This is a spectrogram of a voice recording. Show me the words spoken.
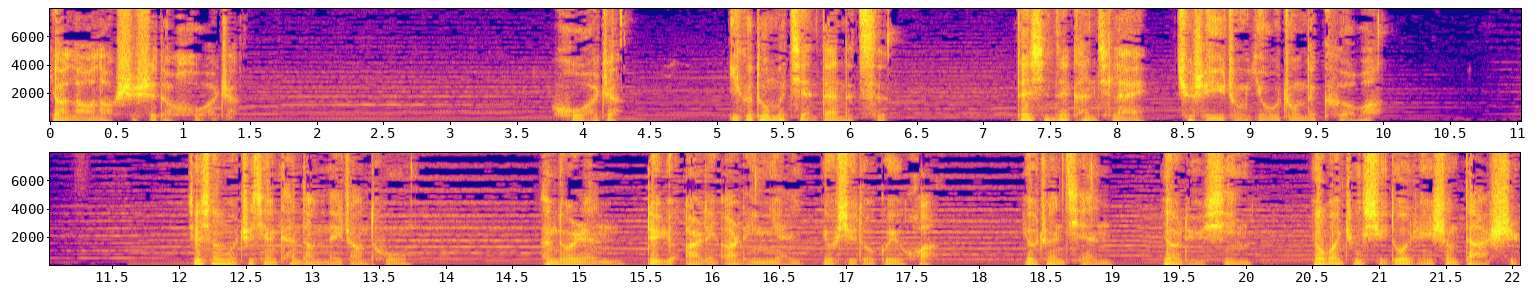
要老老实实的活着。活着，一个多么简单的词，但现在看起来却是一种由衷的渴望。就像我之前看到的那张图，很多人对于2020年有许多规划，要赚钱，要旅行，要完成许多人生大事。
